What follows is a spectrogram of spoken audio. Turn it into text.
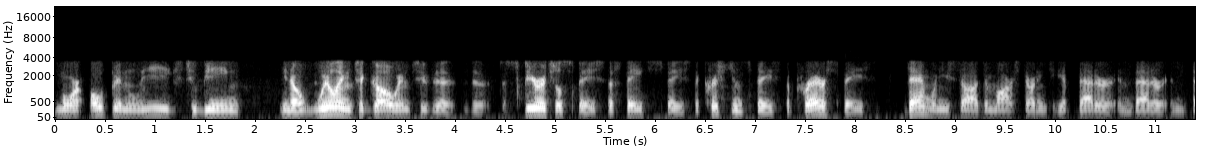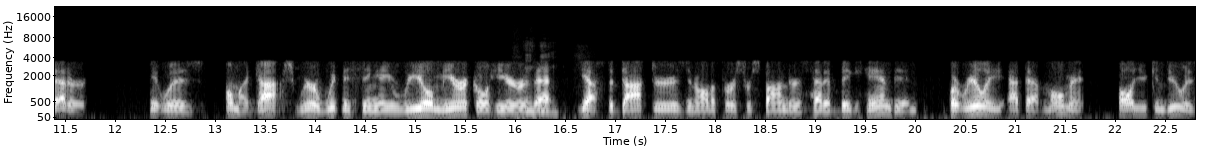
more open leagues to being you know, willing to go into the, the, the spiritual space, the faith space, the Christian space, the prayer space. Then when you saw Damar starting to get better and better and better, it was, oh my gosh, we're witnessing a real miracle here mm-hmm. that, yes, the doctors and all the first responders had a big hand in, but really at that moment, all you can do is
